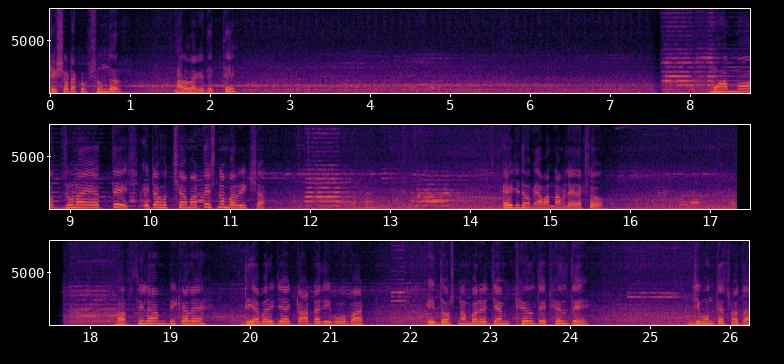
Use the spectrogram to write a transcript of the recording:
দৃশ্যটা খুব সুন্দর। ভালো লাগে দেখতে। মোহাম্মদ জুনায়েদ তেইশ, এটা হচ্ছে আমার তেইশ নাম্বার রিক্সা এই যে আমি আমার নাম লেখা, দেখছ? ভাবছিলাম বিকালে দিয়াবাড়ি যে একটু আড্ডা দিব বাট এই দশ নম্বরের জ্যাম ঠেলতে ঠেলতে জীবন তেজপাতা।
